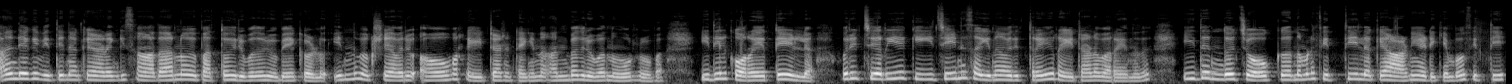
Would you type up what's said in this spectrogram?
അതിന്റെയൊക്കെ വിത്തിനൊക്കെ ആണെങ്കിൽ സാധാരണ ഒരു പത്തോ ഇരുപതോ രൂപയൊക്കെ ഉള്ളൂ. ഇന്ന് പക്ഷേ അവർ ഓവർ റേറ്റാണ് ഇട്ടേക്കുന്നത്. അൻപത് രൂപ നൂറ് രൂപ. ഇതിൽ കുറയത്തേ ഇല്ല. ഒരു ചെറിയ കീ ചെയിൻ സഹിതം അവർ ഇത്രയും റേറ്റാണ് പറയുന്നത്. ഇതെന്തോ ചോക്ക്. നമ്മുടെ ഫിത്തിയിലൊക്കെ ആണി അടിക്കുമ്പോൾ ഫിത്തി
